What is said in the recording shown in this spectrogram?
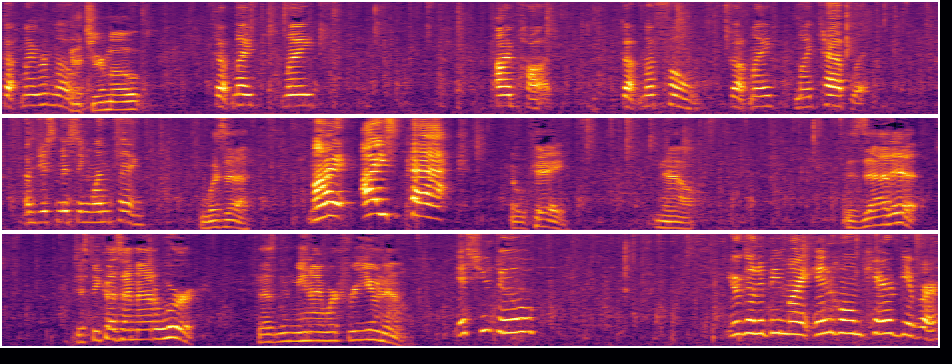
Got my remote. Got your remote. Got my my iPod. Got my phone. Got my my tablet. I'm just missing one thing. What's that? My ice pack. Okay. Now, is that it? Just because I'm out of work doesn't mean I work for you now. Yes, you do. You're gonna be my in-home caregiver.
